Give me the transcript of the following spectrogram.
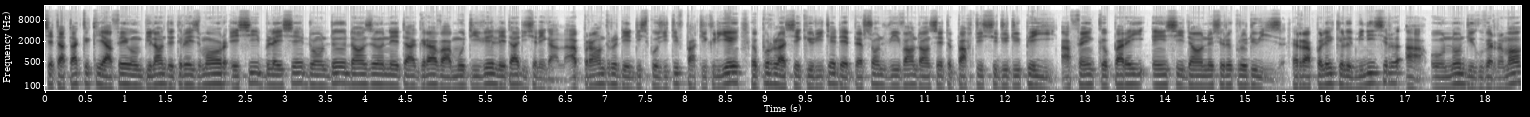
Cette attaque qui a fait un bilan de 13 morts et 6 blessés, dont deux dans un état grave, a motivé l'État du Sénégal à prendre des dispositifs particuliers pour la sécurité des personnes vivant dans cette partie sud du pays, afin que pareil incident ne se reproduise. Rappelez que le ministre a, au nom du gouvernement,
